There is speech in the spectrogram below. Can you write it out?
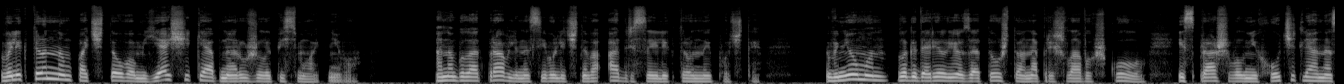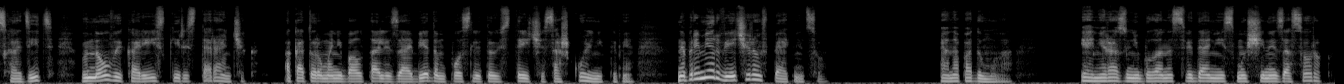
в электронном почтовом ящике обнаружила письмо от него. Оно было отправлено с его личного адреса электронной почты. В нем он благодарил ее за то, что она пришла в их школу, и спрашивал, не хочет ли она сходить в новый корейский ресторанчик — о котором они болтали за обедом после той встречи со школьниками, например, вечером в пятницу. И она подумала: я ни разу не была на свидании с мужчиной за сорок.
